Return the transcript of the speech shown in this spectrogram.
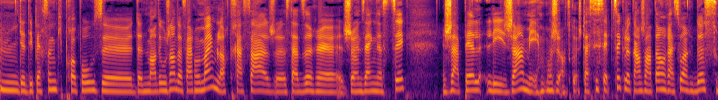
Mm, il y a des personnes qui proposent euh, de demander aux gens de faire eux-mêmes leur traçage, c'est-à-dire, j'ai un diagnostic j'appelle les gens, mais moi, je, en tout cas, je suis assez sceptique là, quand j'entends Horacio Arruda sous,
